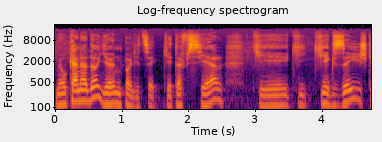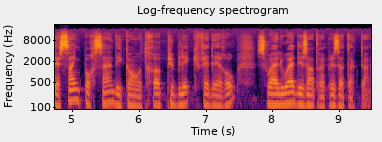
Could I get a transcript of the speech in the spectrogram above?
Mais au Canada, il y a une politique qui est officielle, qui, est- qui, qui exige que 5% des contrats publics fédéraux soient alloués à des entreprises autochtones.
